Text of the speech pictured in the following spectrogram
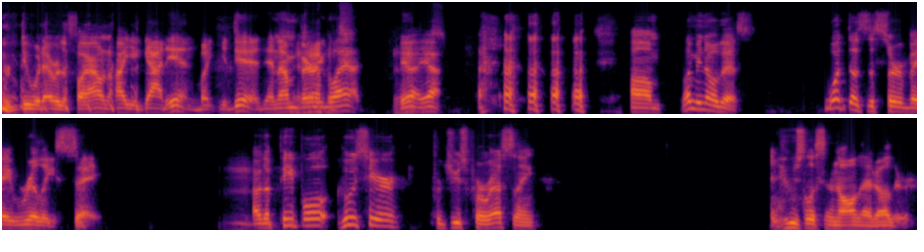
or do whatever the fuck. I don't know how you got in, but you did, and I'm It very happens. glad. Yeah, yeah. um, let me know this. What does the survey really say? Mm. Are the people who's here for Juice Pro Wrestling and who's listening to all that other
